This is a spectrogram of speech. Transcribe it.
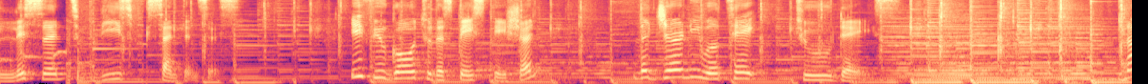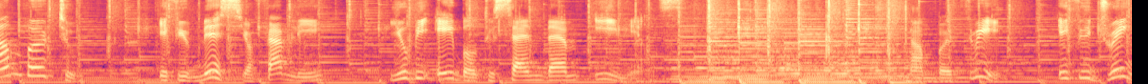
Listen to these sentences. If you go to the space station, the journey will take two days. Number two, if you miss your family, you'll be able to send them emails. Number three, if you drink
